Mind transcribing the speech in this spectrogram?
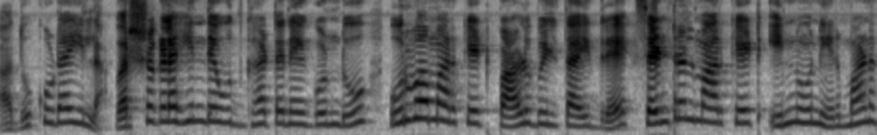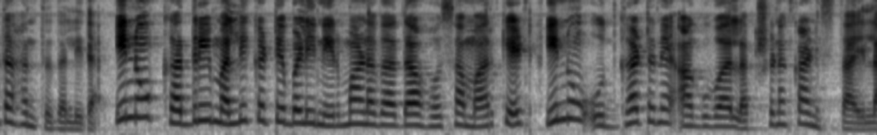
ಅದು ಕೂಡ ಇಲ್ಲ. ವರ್ಷಗಳ ಹಿಂದೆ ಉದ್ಘಾಟನೆಗೊಂಡು ಉರ್ವ ಮಾರ್ಕೆಟ್ ಪಾಳು ಬೀಳ್ತಾ ಇದ್ರೆ ಸೆಂಟ್ರಲ್ ಮಾರ್ಕೆಟ್ ಇನ್ನು ನಿರ್ಮಾಣದ ಹಂತದಲ್ಲಿದೆ. ಇನ್ನು ಕದ್ರಿ ಮಲ್ಲಿಕಟ್ಟೆ ಬಳಿ ನಿರ್ಮಾಣವಾದ ಹೊಸ ಮಾರ್ಕೆಟ್ ಇನ್ನೂ ಉದ್ಘಾಟನೆ ಆಗುವ ಲಕ್ಷಣ ಕಾಣಿಸ್ತಾ ಇಲ್ಲ.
